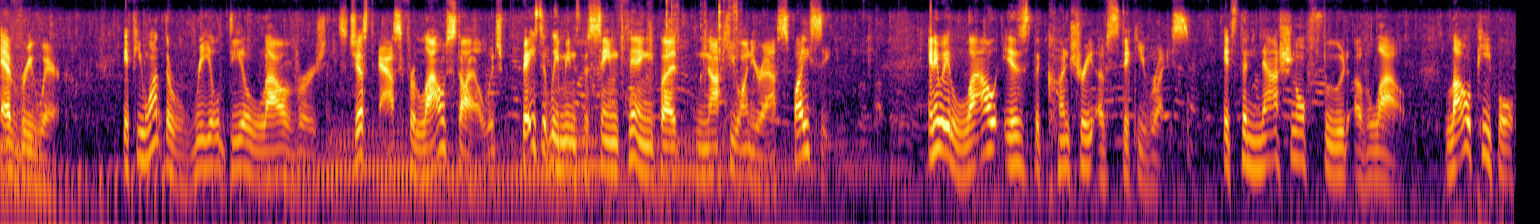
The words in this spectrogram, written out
everywhere. If you want the real deal Lao versions, just ask for Lao style, which basically means the same thing but knock you on your ass spicy. Anyway, Lao is the country of sticky rice. It's the national food of Lao. Lao people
